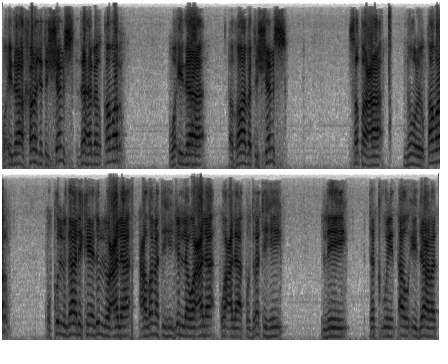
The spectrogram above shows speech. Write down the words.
وإذا خرجت الشمس ذهب القمر وإذا غابت الشمس سطع نور القمر وكل ذلك يدل على عظمته جل وعلا وعلى قدرته لتكوين أو إدارة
